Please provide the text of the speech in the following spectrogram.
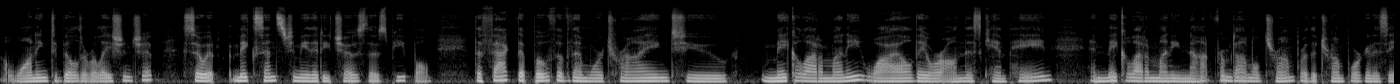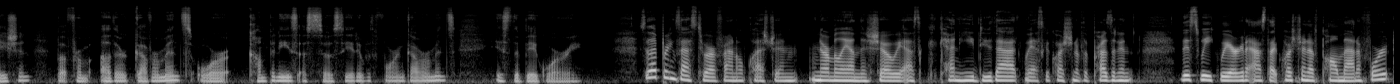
uh, wanting to build a relationship. So it makes sense to me that he chose those people. The fact that both of them were trying to make a lot of money while they were on this campaign and make a lot of money not from Donald Trump or the Trump organization, but from other governments or companies associated with foreign governments is the big worry. So that brings us to our final question. Normally on the show, we ask, can he do that? We ask a question of the president. This week, we are going to ask that question of Paul Manafort.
